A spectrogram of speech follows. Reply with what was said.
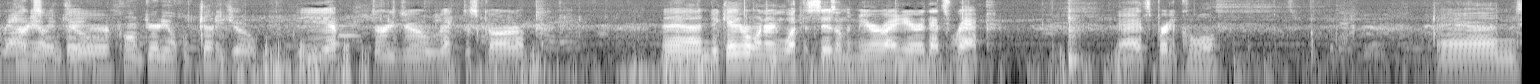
Dirty racks Uncle right Joe. there. Call him Dirty Uncle Dirty Joe. Yep, Dirty Joe wrecked his car up. And in case you're wondering what this is on the mirror right here, that's wrap. Yeah, it's pretty cool. And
